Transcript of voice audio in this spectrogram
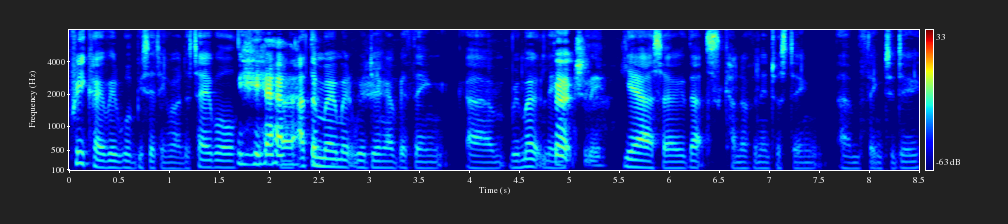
Pre-COVID, we'll be sitting around the table. Yeah. Uh, at the moment, we're doing everything um, remotely, virtually. Yeah, so that's kind of an interesting um, thing to do.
